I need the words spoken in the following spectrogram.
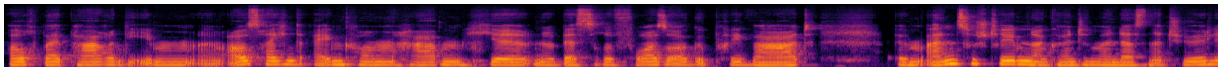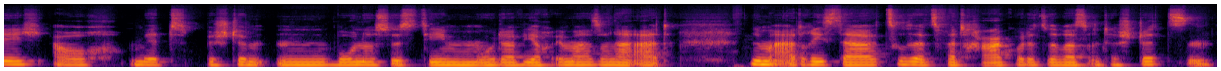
auch bei Paaren, die eben, äh, ausreichend Einkommen haben, hier 'ne bessere Vorsorge privat, ähm, anzustreben, dann könnte man das natürlich auch mit bestimmten Bonussystemen oder wie auch immer so 'ne Art 'ne Art Riester-Zusatzvertrag oder so was unterstützen.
